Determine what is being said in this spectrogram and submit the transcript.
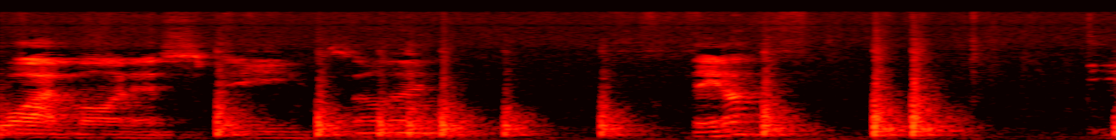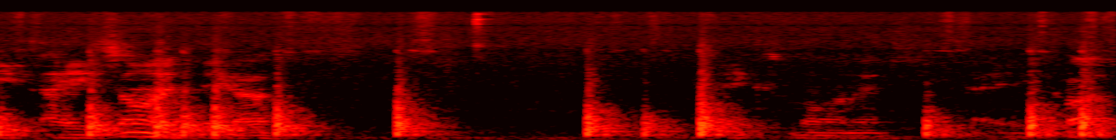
y minus b sine theta is a sine theta x minus a cos.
